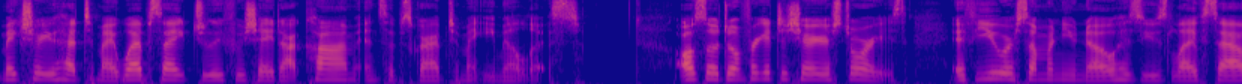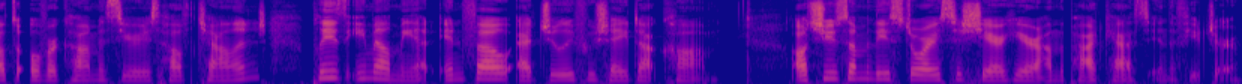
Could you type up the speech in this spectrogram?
make sure you head to my website, juliefoucher.com, and subscribe to my email list. Also, don't forget to share your stories. If you or someone you know has used lifestyle to overcome a serious health challenge, please email me at info at juliefoucher.com. I'll choose some of these stories to share here on the podcast in the future.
